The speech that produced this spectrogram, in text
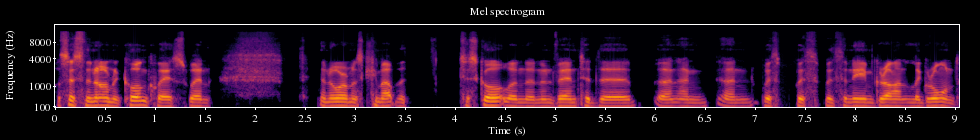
Well, since the Norman conquest, when the Normans came up with, to Scotland and invented the and and, and with with with the name Grant Le Grand,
